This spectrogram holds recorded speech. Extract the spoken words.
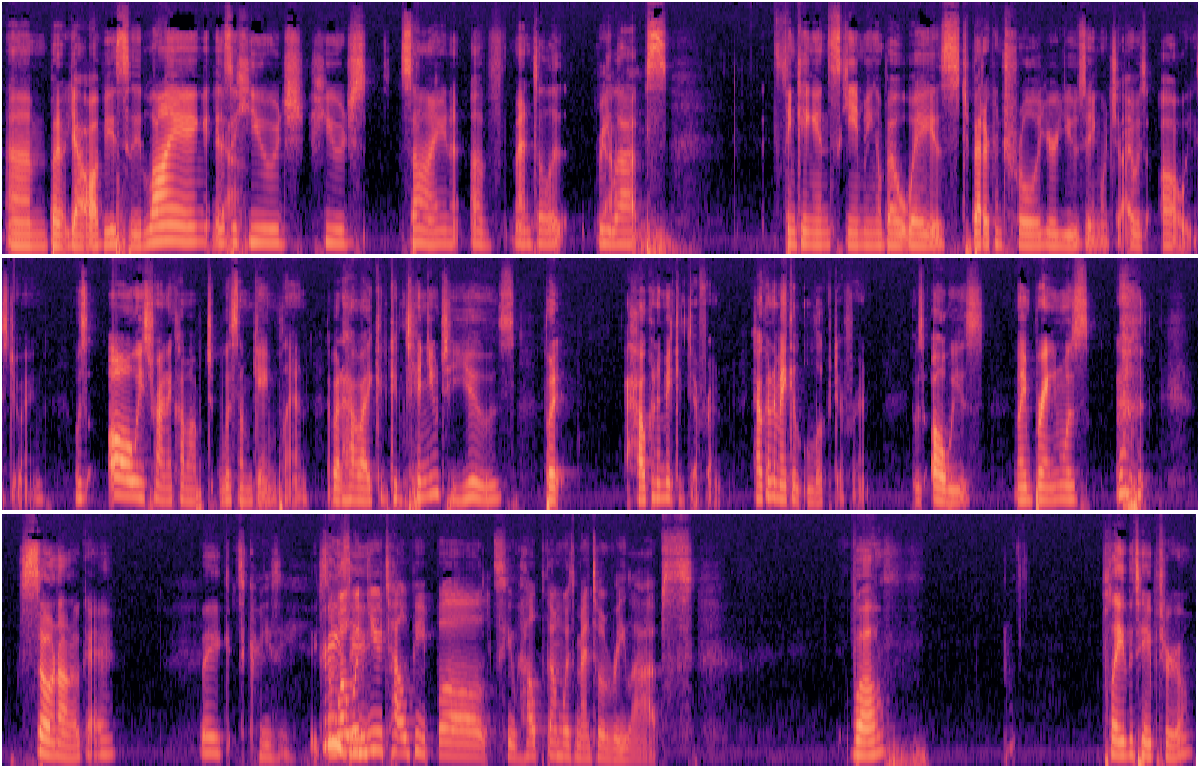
Um, but yeah, obviously lying is a huge, huge sign of mental relapse. Thinking and scheming about ways to better control your using, which I was always doing. Was always trying to come up with some game plan about how I could continue to use, but how can I make it different? How can I make it look different? It was always my brain was so not okay. Like It's crazy. Crazy. So, what would you tell people to help them with mental relapse? Well, play the tape through,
